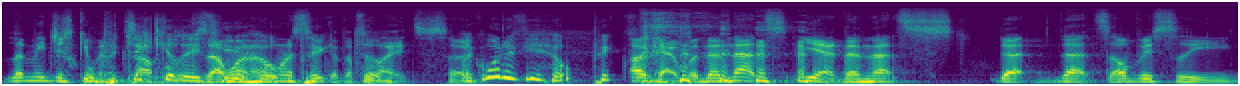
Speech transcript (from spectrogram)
let me just give Well, an example because I want, I want to pick with the them. plates. So Like, what if you help pick? Them? okay, well then that's yeah, then that's that that's obviously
